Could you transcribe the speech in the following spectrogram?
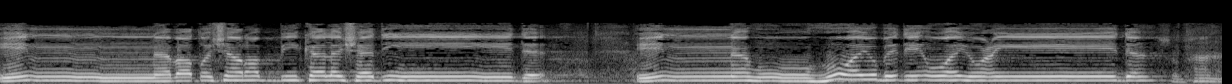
إن بطش ربك لشديد. إنه هو يبدئ ويعيد. سبحانه.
